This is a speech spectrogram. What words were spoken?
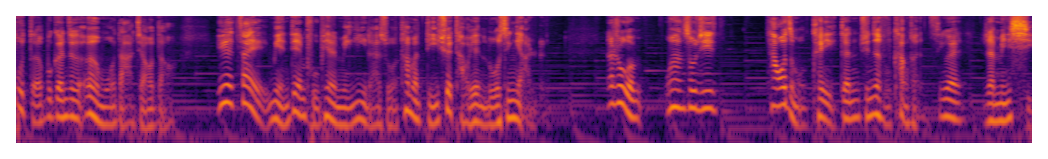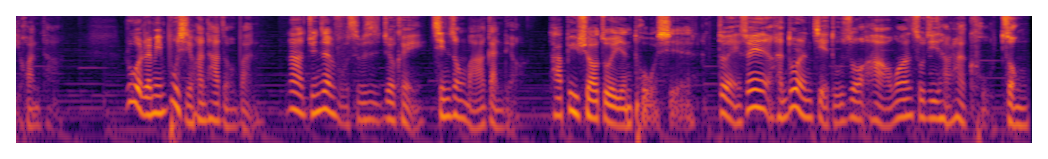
不得不跟这个恶魔打交道？因为在缅甸普遍的民意来说，他们的确讨厌罗兴亚人。那如果翁山书记他我怎么可以跟军政府抗衡？是因为人民喜欢他。如果人民不喜欢他怎么办？那军政府是不是就可以轻松把他干掉？他必须要做一点妥协。对，所以很多人解读说啊，翁山苏姬他的苦衷。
